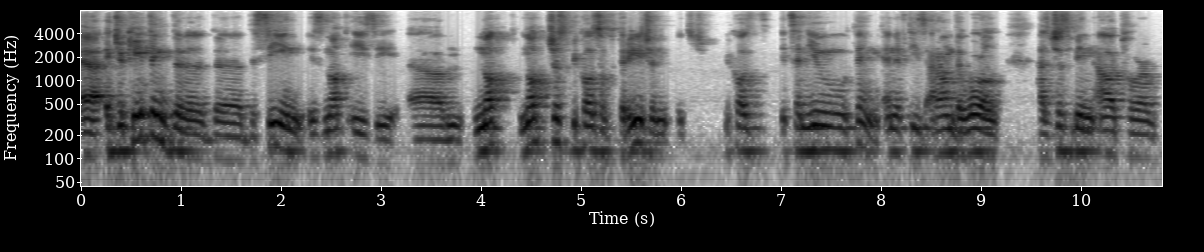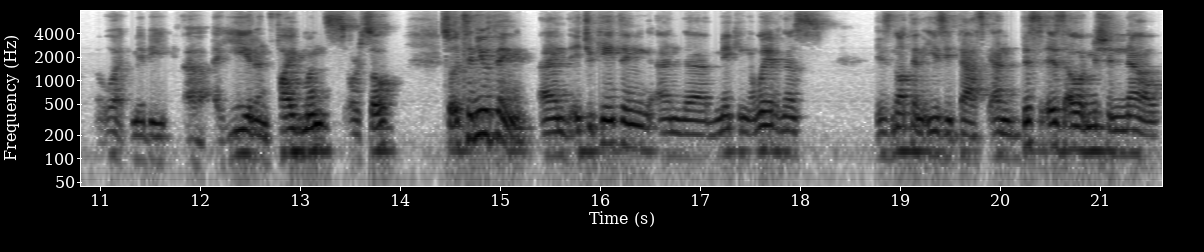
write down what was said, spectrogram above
Uh, educating the, the, the scene is not easy, um, not, not just because of the region, it's because it's a new thing. NFTs around the world has just been out for what maybe uh, a year and five months or so so it's a new thing and educating and uh, making awareness is not an easy task and this is our mission now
